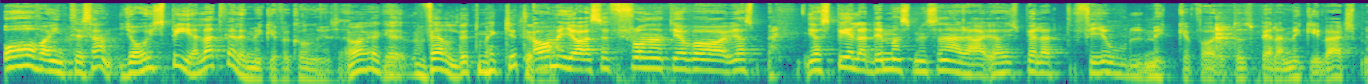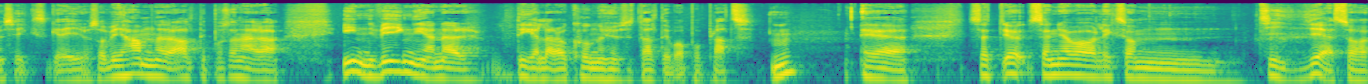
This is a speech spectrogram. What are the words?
Åh, vad intressant. Jag har ju spelat väldigt mycket för kungahuset. Ja, jag, väldigt mycket till Ja, men jag, alltså från att jag var, jag, jag spelade massor med sådana här, jag har ju spelat fiol mycket förut och spelat mycket i världsmusiksgrejer och så. Vi hamnade alltid på sådana här invigningar när delar av kungahuset alltid var på plats. Eh, så att jag, sen jag var liksom tio så,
